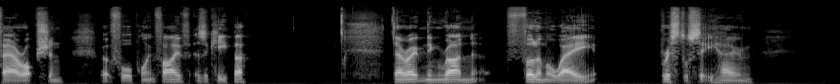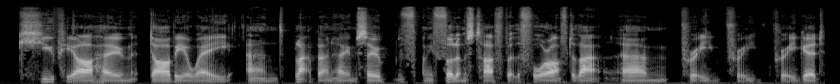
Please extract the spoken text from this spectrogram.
fair option at 4.5 as a keeper. Their opening run: Fulham away, Bristol City home, QPR home, Derby away, and Blackburn home. So I mean, Fulham's tough, but the four after that, um, pretty pretty pretty good.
